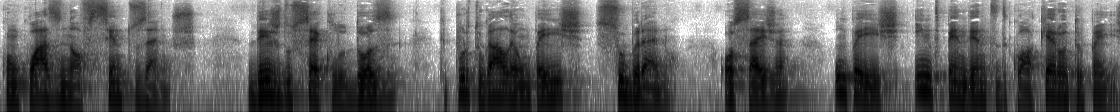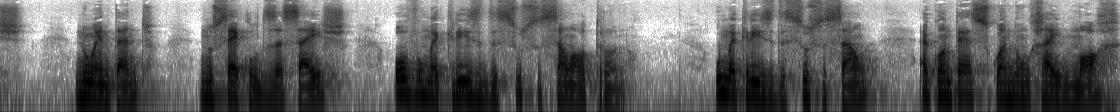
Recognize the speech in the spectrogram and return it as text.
com quase 900 anos. Desde o século XII que Portugal é um país soberano, ou seja, um país independente de qualquer outro país. No entanto, no século XVI, houve uma crise de sucessão ao trono. Uma crise de sucessão acontece quando um rei morre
